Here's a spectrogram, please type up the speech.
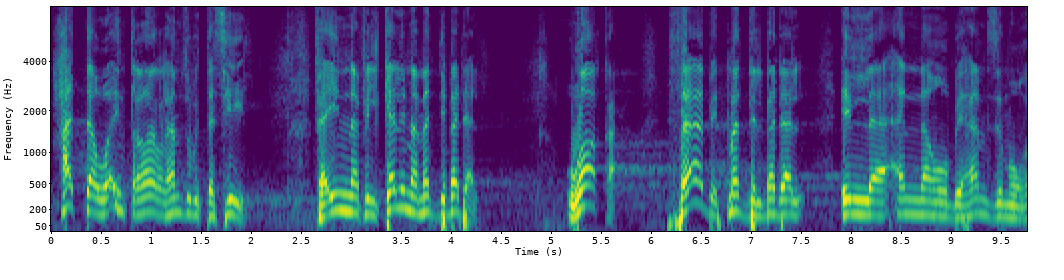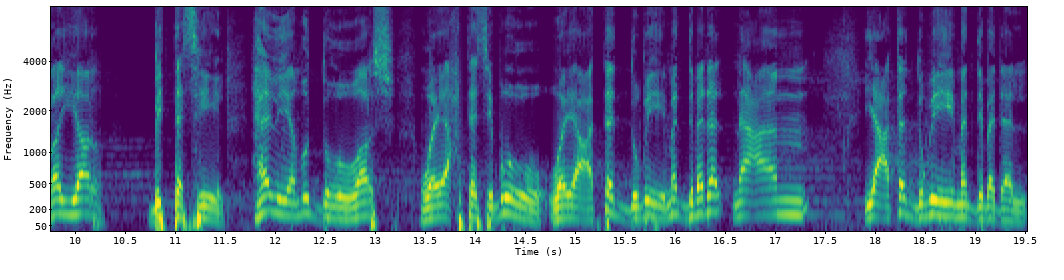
حتى وإن تغير الهمز بالتسهيل. فإن في الكلمة مد بدل. واقع. ثابت مد البدل إلا أنه بهمز مغير بالتسهيل. هل يمده ورش ويحتسبه ويعتد به مد بدل؟ نعم. يعتد به مد بدل.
